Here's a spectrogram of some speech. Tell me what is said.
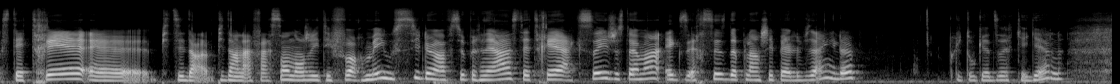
c'était très. euh, puis, dans, puis dans la façon dont j'ai été formée aussi, là, en physio-périnéale, c'était très axé, justement, exercice de plancher pelvien, là, plutôt que dire Kegel.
